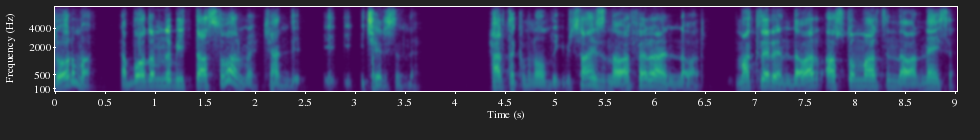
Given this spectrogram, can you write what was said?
Doğru mu? Ya bu adamın da bir iddiası var mı kendi içerisinde? Her takımın olduğu gibi. Sainz'in de var, Ferrari'nin de var. McLaren'in de var, Aston Martin'in de var. Neyse.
